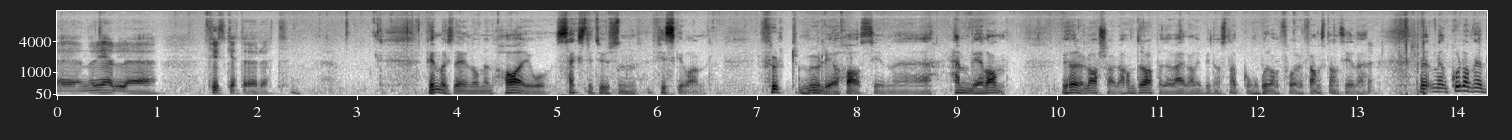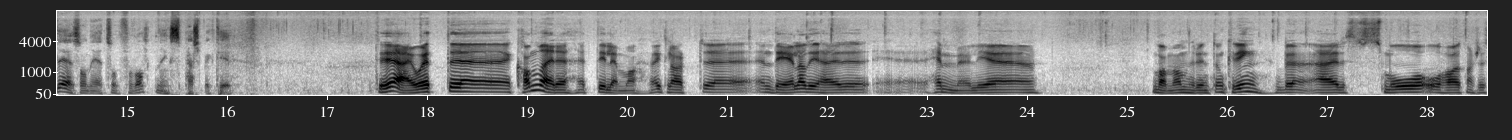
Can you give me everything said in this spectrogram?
eh, når det gjelder fiske etter ørret. Finnmarkseiendommen har jo 60 000 fiskevann fullt mulig å ha sine hemmelige vann. Vi hører Lars her, han drar på det hver gang vi begynner å snakke om hvor han får fangstene sine. Men, men, hvordan er det sånn i et sånt forvaltningsperspektiv? Det er jo et, eh, kan være et dilemma. Det er klart eh, En del av de her eh, hemmelige vannene rundt omkring er små og har kanskje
